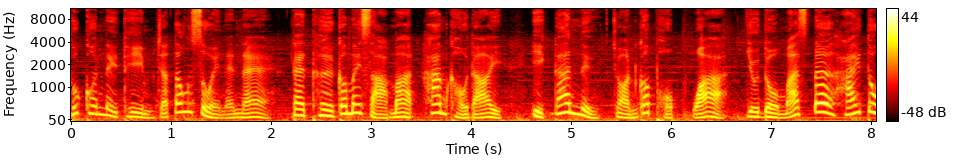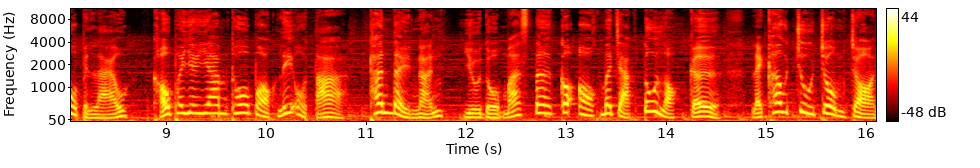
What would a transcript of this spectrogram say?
ทุกคนในทีมจะต้องสวยแน่ๆ แต่เธอก็ไม่สามารถห้ามเขาได้ อีกด้านหนึ่งจอห์นก็พบว่ายูโดมาสเตอร์หายตัวไปแล้ว เขาพยายามโทรบอกลิโอตาท่านใดนั้นยูโดมาสเตอร์ก็ออกมาจากตู้ล็อกเกอร์ และเข้าจู่โจมจอห์น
